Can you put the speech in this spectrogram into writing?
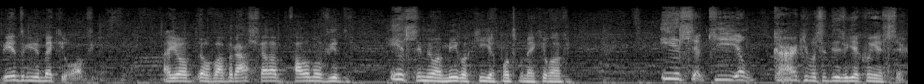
Pedro e o McLove. Aí eu, eu abraço e ela fala no ouvido, esse é meu amigo aqui, e aponto pro McLove. Esse aqui é um cara que você deveria conhecer.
